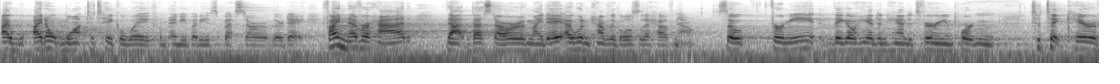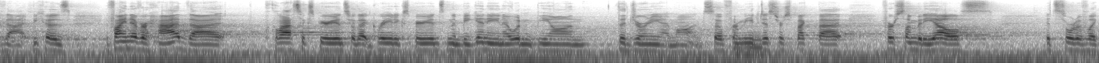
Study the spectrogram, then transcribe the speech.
I, I don't want to take away from anybody's best hour of their day. If I never had that best hour of my day, I wouldn't have the goals that I have now. So for me, they go hand in hand. It's very important to take care of that because if I never had that class experience or that great experience in the beginning, I wouldn't be on the journey I'm on. So for mm-hmm. me to mm-hmm. disrespect that for somebody else, it's sort of like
